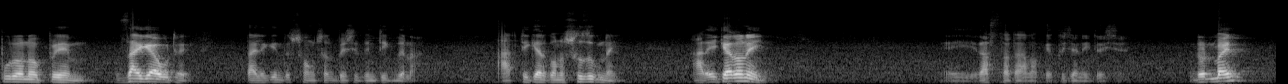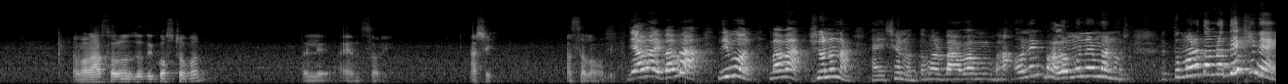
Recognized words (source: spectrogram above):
পুরনো প্রেম জায়গা উঠে তাহলে কিন্তু সংসার বেশি দিন টিকবে না। আর টিকার কোনো সুযোগ নাই। আর এই কারণেই এই রাস্তাটা আমাকে খুঁজে নিতে হয়েছে ডোন্ট মাইন্ড আমার আচরণ যদি কষ্ট পান তাহলে আই এম সরি আসি। আসসালামু আলাইকুম। জামাই বাবা জীবন বাবা শোনো না। হ্যাঁ শোনো তোমার বাবা অনেক ভালো মনের মানুষ। তোমার তো আমরা দেখি নাই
